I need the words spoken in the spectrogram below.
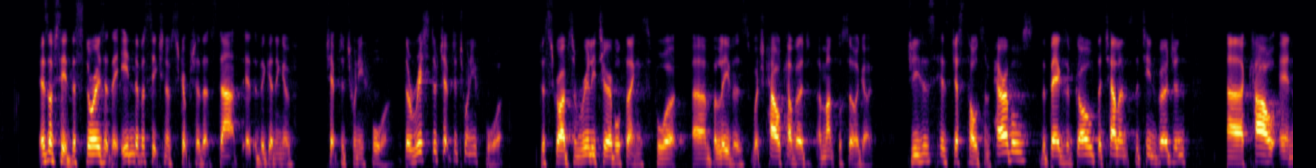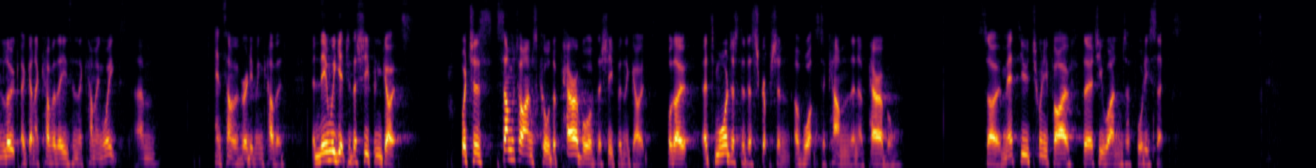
as I've said, this story is at the end of a section of scripture that starts at the beginning of chapter 24. The rest of chapter 24 describes some really terrible things for um, believers, which Carl covered a month or so ago. Jesus has just told some parables the bags of gold, the talents, the ten virgins. Uh, Carl and Luke are going to cover these in the coming weeks, um, and some have already been covered. And then we get to the sheep and goats, which is sometimes called the parable of the sheep and the goats, although it's more just a description of what's to come than a parable. So, Matthew 25, 31 to 46.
